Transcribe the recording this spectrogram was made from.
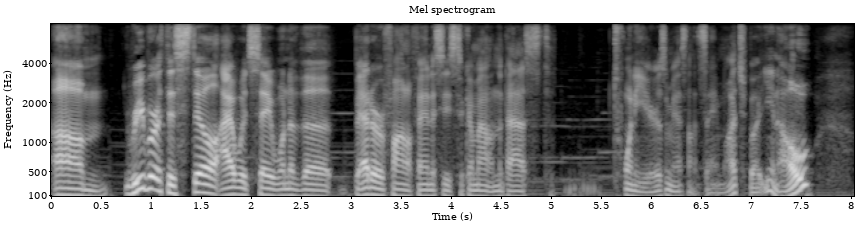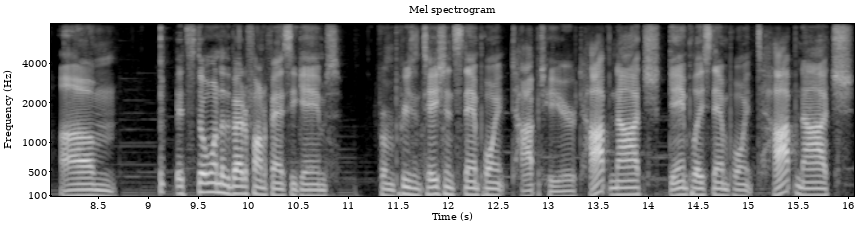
Um, Rebirth is still, I would say, one of the better Final Fantasies to come out in the past 20 years. I mean, that's not saying much, but you know, um, it's still one of the better Final Fantasy games from a presentation standpoint, top tier, top notch, gameplay standpoint, top notch.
